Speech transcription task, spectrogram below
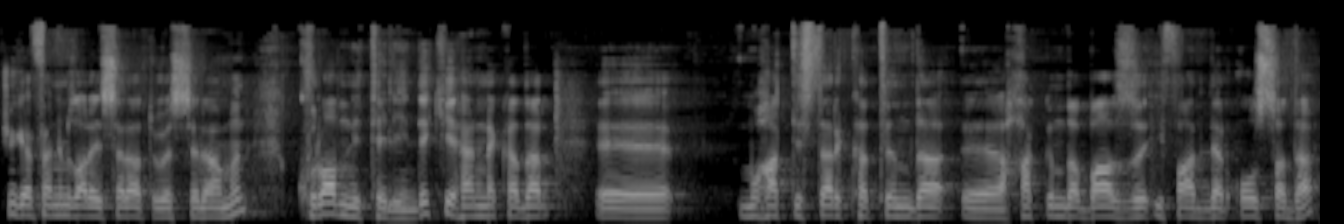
Çünkü Efendimiz Aleyhisselatü Vesselam'ın kural niteliğinde ki her ne kadar e, muhaddisler katında e, hakkında bazı ifadeler olsa da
